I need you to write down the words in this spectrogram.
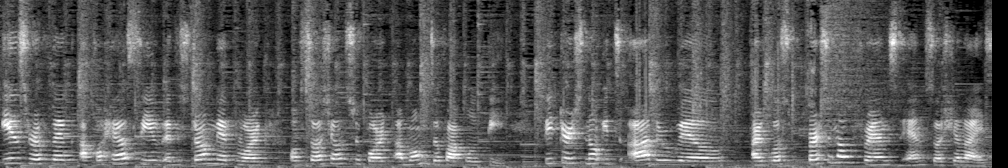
is reflect a cohesive and strong network of social support among the faculty. Teachers know each other well, are close personal friends, and socialize.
